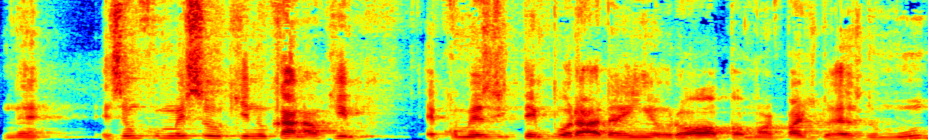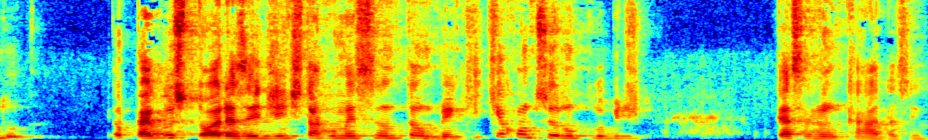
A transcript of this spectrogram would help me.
Né? Esse é um começo aqui no canal que é começo de temporada em Europa, a maior parte do resto do mundo. Eu pego histórias aí de gente tá começando tão bem. O que, que aconteceu no clube de, dessa arrancada, assim?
